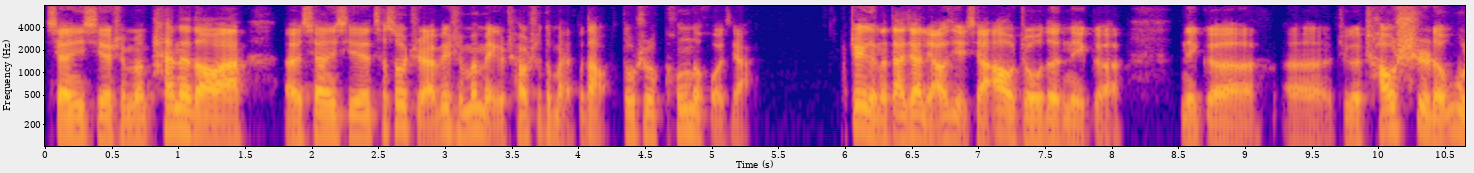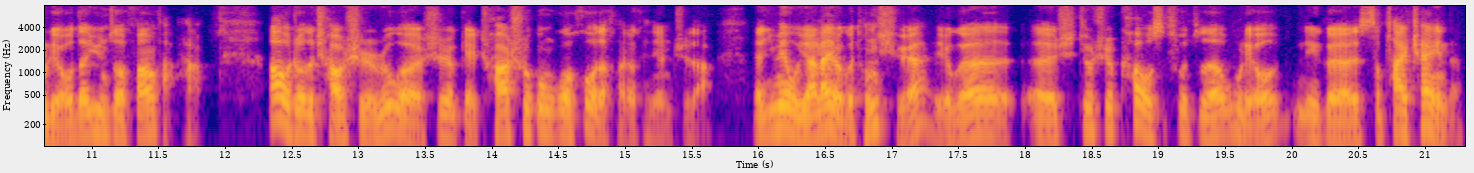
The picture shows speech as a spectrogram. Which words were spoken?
像一些什么 Panadol 啊，呃，像一些厕所纸啊，为什么每个超市都买不到，都是空的货架？这个呢，大家了解一下澳洲的那个那个呃这个超市的物流的运作方法哈。澳洲的超市，如果是给超市供过货的朋友肯定知道，呃，因为我原来有个同学，有个呃，就是 COS 负责物流那个 supply chain 的，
